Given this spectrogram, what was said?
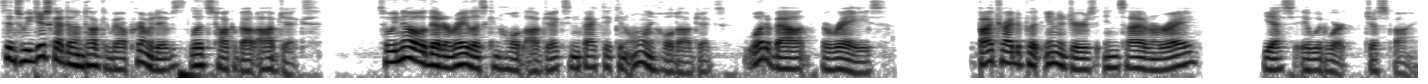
Since we just got done talking about primitives, let's talk about objects. So we know that an array list can hold objects. In fact, it can only hold objects. What about arrays? If I tried to put integers inside an array, yes, it would work just fine.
